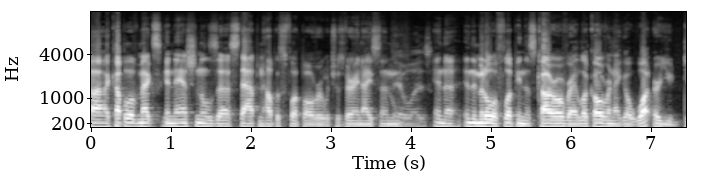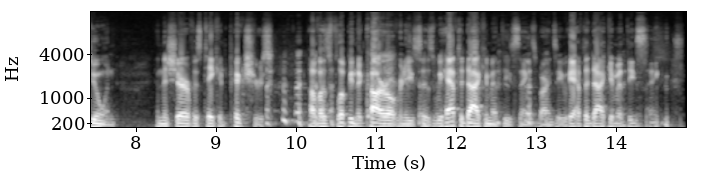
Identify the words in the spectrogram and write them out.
uh, a couple of Mexican nationals uh, stopped and helped us flip over, which was very nice. And It was. in the in the middle of flipping this car over. I look over and I go, "What are you doing?" And the sheriff is taking pictures of us flipping the car over, and he says, "We have to document these things, Barnesy. We have to document these things."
